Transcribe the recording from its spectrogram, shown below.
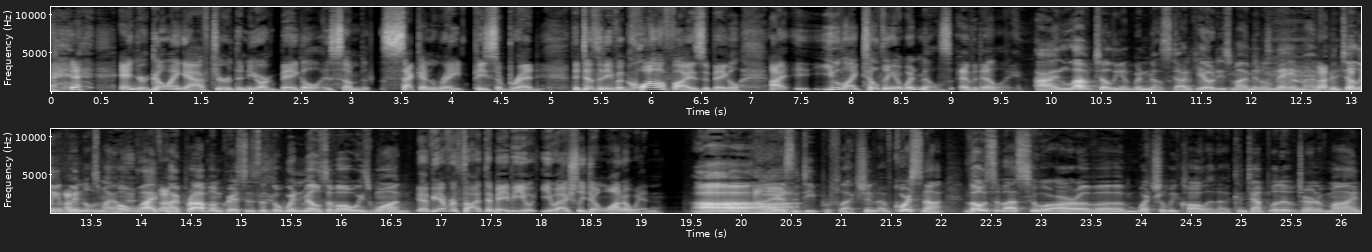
and you're going after the New York bagel as some second rate piece of bread that doesn't even qualify as a bagel. I, you like tilting at windmills, evidently. I love tilting at windmills. Don Quixote's my middle name. I've been tilting at windmills my whole life. My problem, Chris, is that the windmills have always won. Have you ever thought that maybe you, you actually don't want to win? Ah, there's Ah. a deep reflection. Of course not. Those of us who are of a, what shall we call it, a contemplative turn of mind,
